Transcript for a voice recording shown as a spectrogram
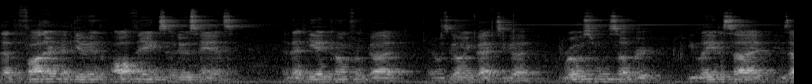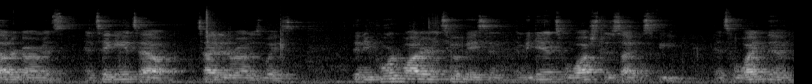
that the Father had given all things into his hands, and that he had come from God and was going back to God, rose from the supper. He laid aside his outer garments, and taking a towel, tied it around his waist. Then he poured water into a basin and began to wash the disciples' feet, and to wipe them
